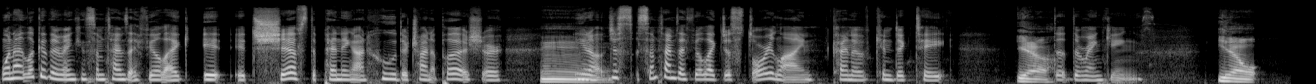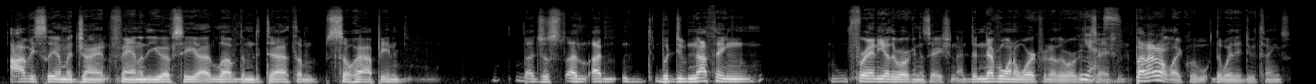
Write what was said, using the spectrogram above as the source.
when I look at the rankings, sometimes I feel like it, it shifts depending on who they're trying to push, or you know, Mm. just sometimes I feel like just storyline kind of can dictate yeah, the, the rankings. you know, obviously, I'm a giant fan of the UFC. I love them to death. I'm so happy, and I just I, I would do nothing for any other organization. I did never want to work for another organization, but I don't like w- the way they do things.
